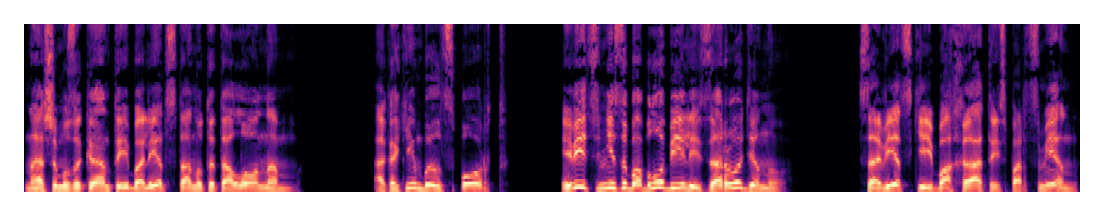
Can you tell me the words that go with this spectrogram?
Наши музыканты и балет станут эталоном. А каким был спорт? Ведь не за бабло бились, за родину. Советский бахатый спортсмен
